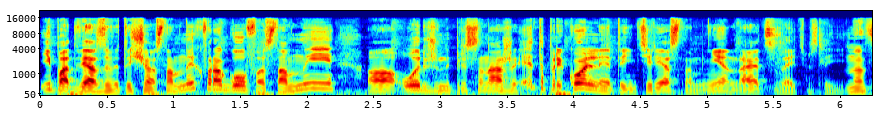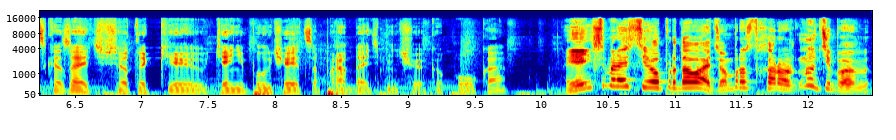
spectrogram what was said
и подвязывает еще основных врагов, основные э, оригины персонажей. Это прикольно, это интересно, мне нравится за этим следить. Надо сказать, все-таки у тебя не получается продать мне Человека-паука. Я не собираюсь его продавать, он просто хорош. Ну, типа,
